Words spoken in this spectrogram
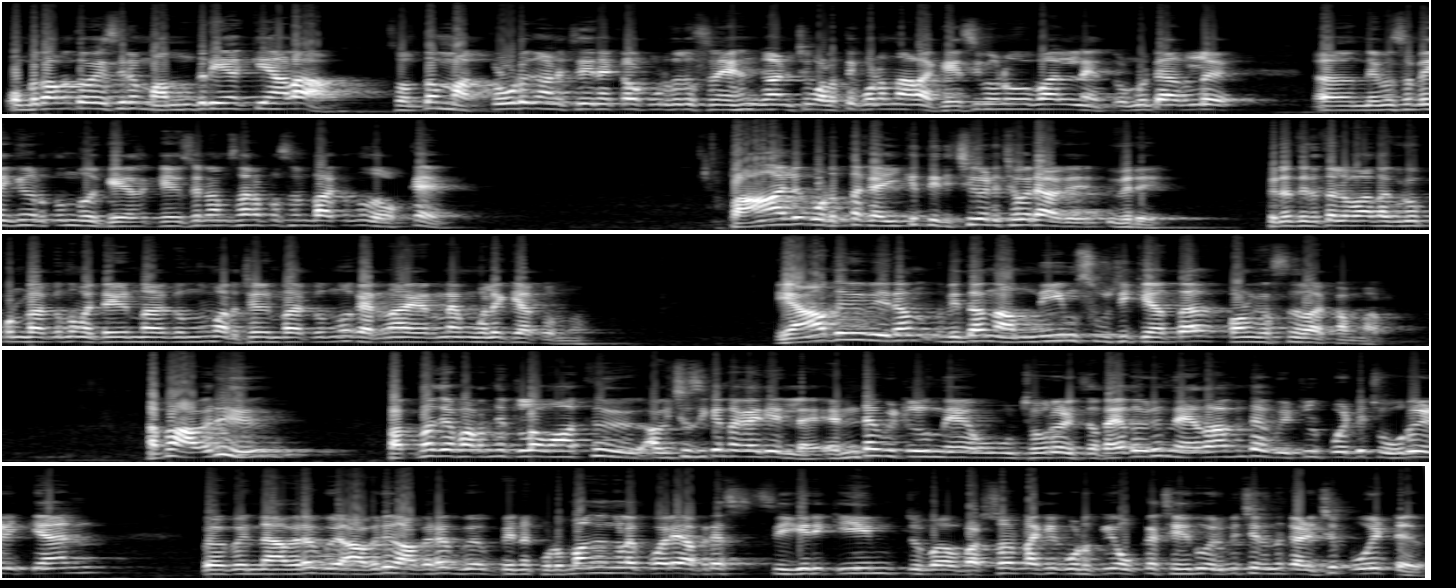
ഒമ്പതാമത്തെ വയസ്സിൽ മന്ത്രിയാക്കിയ ആളാ. സ്വന്തം മക്കളോട് കാണിച്ചതിനേക്കാൾ കൂടുതൽ സ്നേഹം കാണിച്ച് വളർത്തിക്കൊണ്ടുന്ന ആളാ കെ സി വേണുഗോപാലിനെ. തൊണ്ണൂറ്റാറിൽ നിയമസഭയ്ക്ക് നിർത്തുന്നത് കെ കെ പ്രസിഡന്റ് ആക്കുന്നത് ഒക്കെ. പാൽ കൊടുത്ത കൈക്ക് തിരിച്ചു കടിച്ചവരാ ഇവർ. പിന്നെ തിരുത്തൽവാദ ഗ്രൂപ്പ് ഉണ്ടാക്കുന്നു മറ്റേ ഉണ്ടാക്കുന്നു മറിച്ച് ഉണ്ടാക്കുന്നു കരുണാകരനെ മൂലയ്ക്കാക്കുന്നു. യാതൊരു വിധ വിധ നന്ദിയും സൂക്ഷിക്കാത്ത കോൺഗ്രസ് നേതാക്കന്മാർ. അപ്പൊ അവർ പത്മജ പറഞ്ഞിട്ടുള്ള വാക്ക് അവിശ്വസിക്കേണ്ട കാര്യമല്ല. എന്റെ വീട്ടിൽ ചോറ് കഴിച്ചത്. അതായത് ഒരു നേതാവിന്റെ വീട്ടിൽ പോയിട്ട് ചോറ് കഴിക്കാൻ പിന്നെ അവരെ അവർ അവർ പിന്നെ കുടുംബാംഗങ്ങളെ പോലെ അവരെ സ്വീകരിക്കുകയും ഭക്ഷണം ഉണ്ടാക്കി കൊടുക്കുകയും ഒക്കെ ചെയ്ത് ഒരുമിച്ചിരുന്ന് കഴിച്ച് പോയിട്ട്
